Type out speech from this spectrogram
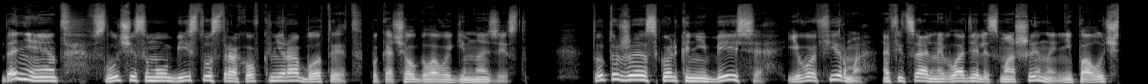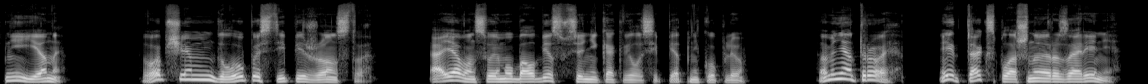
«Да нет, в случае самоубийства страховка не работает», — покачал головой гимназист. Тут уже сколько ни бейся, его фирма, официальный владелец машины, не получит ни иены. В общем, глупость и пижонство. А я вон своему балбесу все никак велосипед не куплю. У меня трое. И так сплошное разорение.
